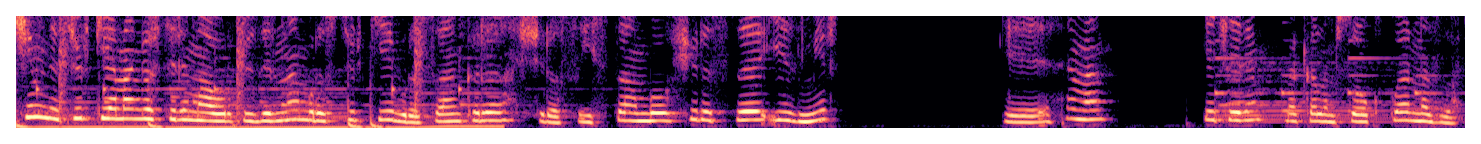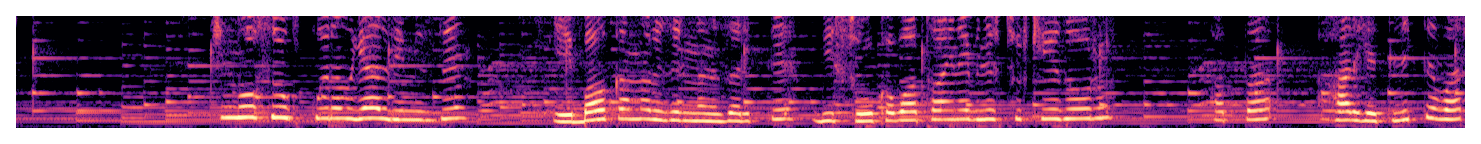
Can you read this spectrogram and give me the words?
Şimdi Türkiye hemen gösterelim Avrupa üzerinden. Burası Türkiye, burası Ankara, şurası İstanbul, şurası da İzmir. Ee, hemen geçelim. Bakalım soğukluklar nasıl. Şimdi o soğukluklara geldiğimizde e, Balkanlar üzerinden özellikle bir soğuk hava atağı inebilir Türkiye'ye doğru. Hatta hareketlilik de var.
